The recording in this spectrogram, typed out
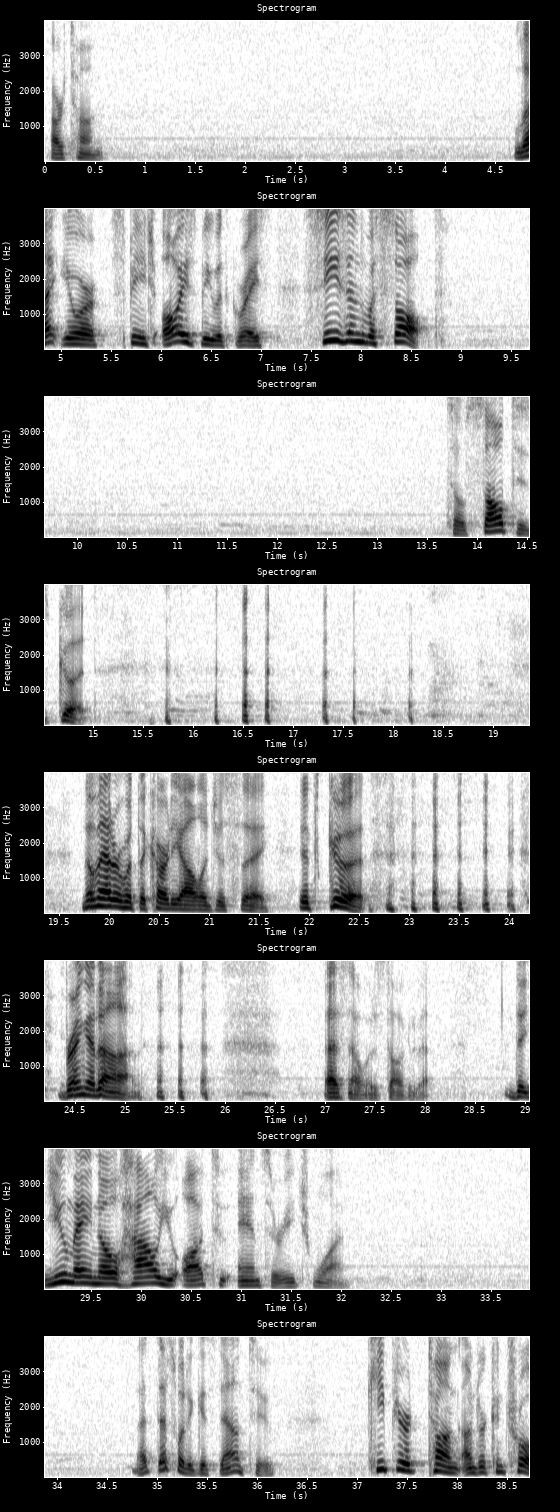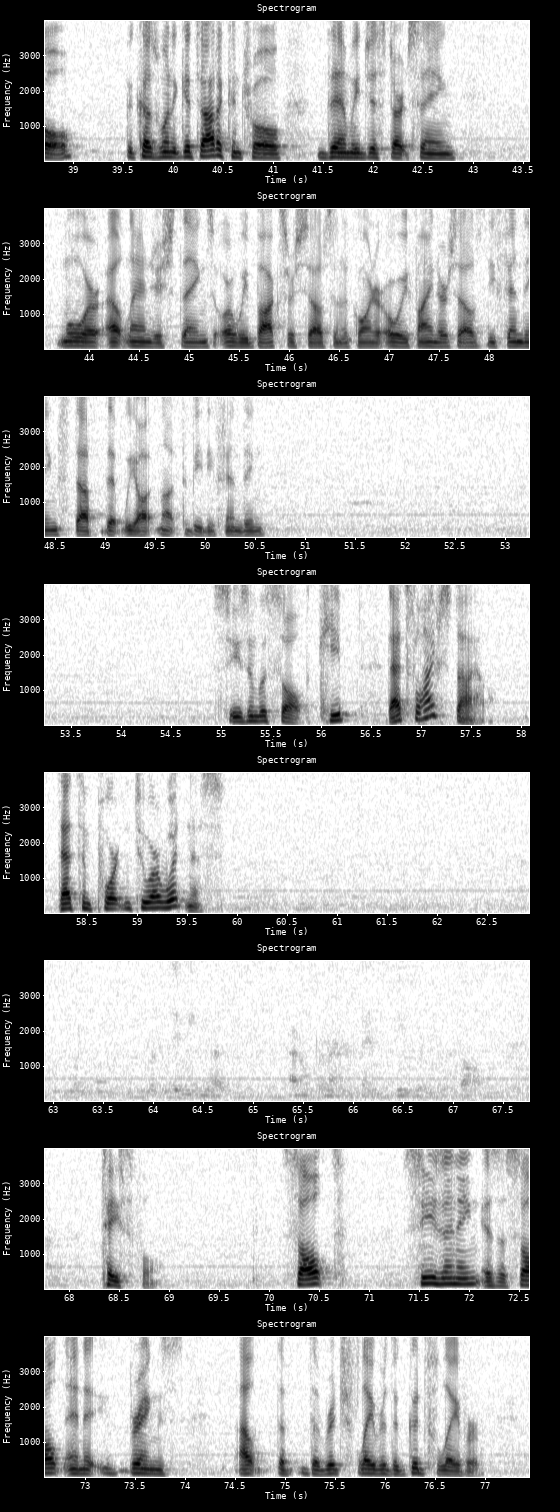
Our tongue. Let your speech always be with grace, seasoned with salt. So, salt is good. no matter what the cardiologists say, it's good. Bring it on. That's not what it's talking about. That you may know how you ought to answer each one. That, that's what it gets down to. Keep your tongue under control because when it gets out of control, then we just start saying more outlandish things, or we box ourselves in the corner, or we find ourselves defending stuff that we ought not to be defending. Season with salt. Keep that's lifestyle. That's important to our witness. tasteful. Salt, seasoning is a salt, and it brings out the, the rich flavor, the good flavor.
